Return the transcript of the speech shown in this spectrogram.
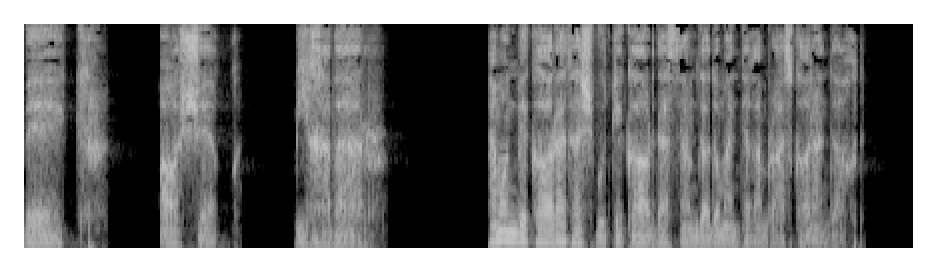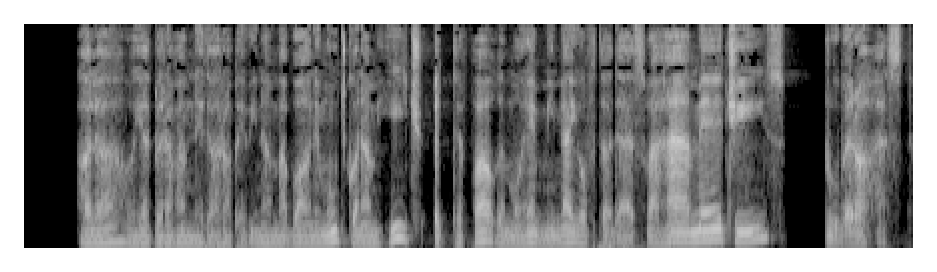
بکر عاشق بیخبر. همان بکارتش بود که کار دستم داد و منطقم را از کار انداخت. حالا باید بروم ندا را ببینم و وانمود کنم هیچ اتفاق مهمی نیفتاده است و همه چیز رو به راه است.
